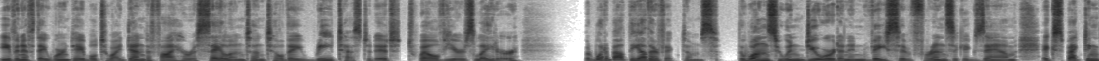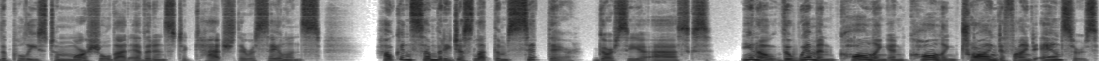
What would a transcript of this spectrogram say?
even if they weren't able to identify her assailant until they retested it 12 years later. But what about the other victims, the ones who endured an invasive forensic exam, expecting the police to marshal that evidence to catch their assailants? How can somebody just let them sit there? Garcia asks. You know, the women calling and calling, trying to find answers.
